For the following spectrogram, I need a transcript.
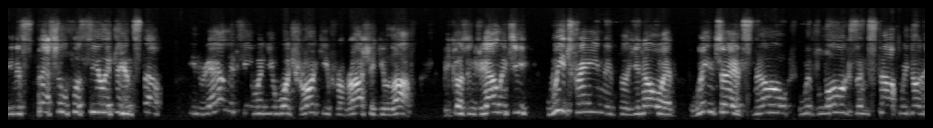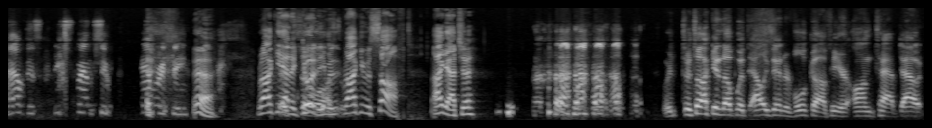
in a special facility and stuff. In reality, when you watch Rocky from Russia, you laugh because in reality we train, at, you know, at winter, at snow with logs and stuff. We don't have this expensive everything. Yeah. Rocky had it so good. He was. Rocky was soft. I gotcha. We're, we're talking it up with Alexander Volkov here on Tapped Out.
